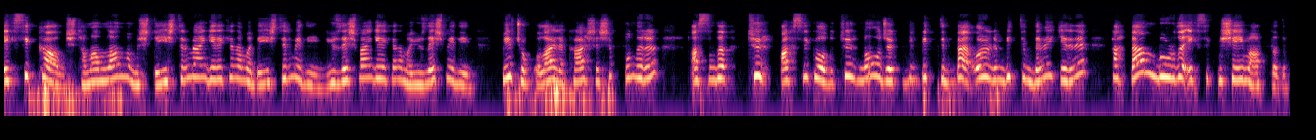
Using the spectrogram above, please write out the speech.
eksik kalmış, tamamlanmamış, değiştirmen gereken ama değiştirmediğin, yüzleşmen gereken ama yüzleşmediğin birçok olayla karşılaşıp bunları aslında tüh aksilik oldu, tüh ne olacak, bitti, ben öldüm, bittim demek yerine Hah, ben burada eksik bir şey mi atladım?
